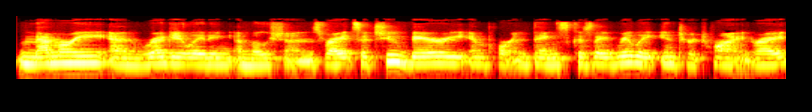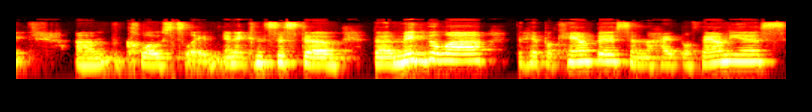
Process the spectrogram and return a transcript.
memory and regulating emotions right? So two very important things because they really intertwine right um, closely. And it consists of the amygdala the hippocampus and the hypothalamus.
